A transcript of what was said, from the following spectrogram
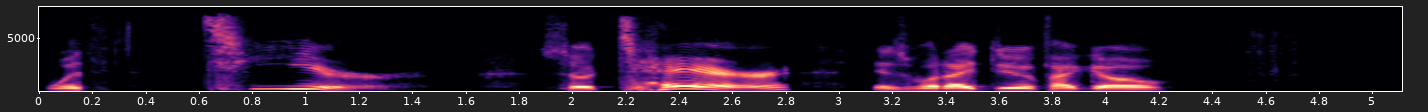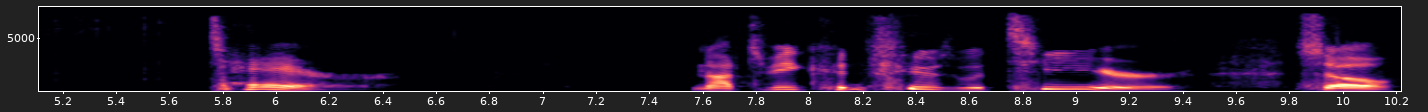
with tear. So tear is what I do if I go tear, not to be confused with tear. So,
